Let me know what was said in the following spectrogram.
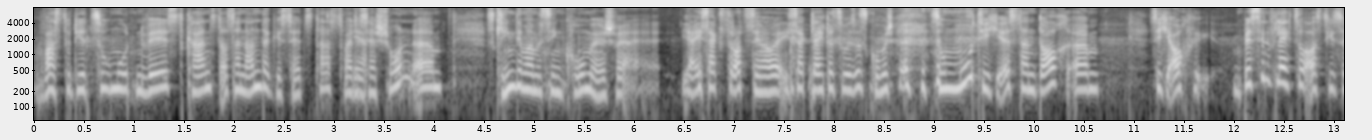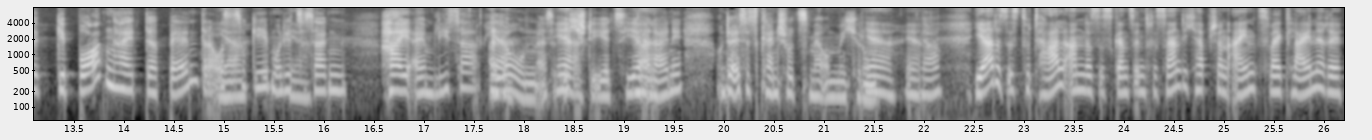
was du dir zumuten willst, kannst, auseinandergesetzt hast, weil ja. das ja schon, ähm, es ähm, klingt immer ein bisschen komisch, weil, ja, ich sag's trotzdem, aber ich sag gleich dazu, es ist komisch, so mutig ist dann doch, ähm, sich auch ein bisschen vielleicht so aus dieser Geborgenheit der Band rauszugeben ja, und jetzt ja. zu sagen, hi, I'm Lisa alone. Ja, also ich stehe jetzt hier alleine und da ist jetzt kein Schutz mehr um mich rum. Ja, ja. ja. das ist total anders, das ist ganz interessant. Ich habe schon ein, zwei kleinere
